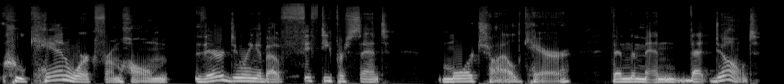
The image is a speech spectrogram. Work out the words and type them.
who can work from home, they're doing about fifty percent more childcare than the men that don't.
